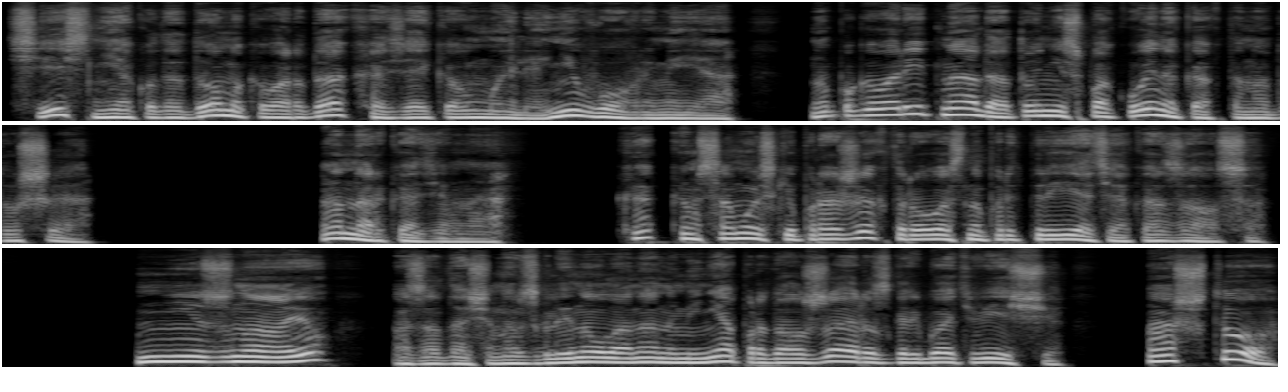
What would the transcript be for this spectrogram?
Сесть некуда, дома кавардак, хозяйка в мыле. Не вовремя я. Но поговорить надо, а то неспокойно как-то на душе. Анна Аркадьевна, как комсомольский прожектор у вас на предприятии оказался? — Не знаю, — озадаченно взглянула она на меня, продолжая разгребать вещи. — А что?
